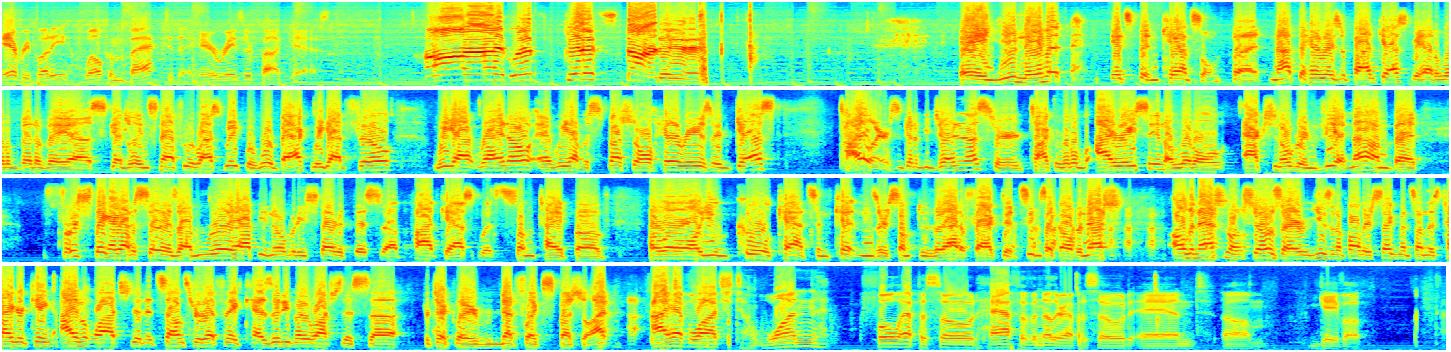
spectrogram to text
Hey, everybody, welcome back to the Hair Raiser Podcast. All right, let's get it started. Hey, you name it, it's been canceled, but not the Hair Raiser podcast. We had a little bit of a uh, scheduling snafu last week, but we're back. We got Phil, we got Rhino, and we have a special Hair Raiser guest. Tyler is going to be joining us for talk a little iRacing, a little action over in Vietnam. But first thing I got to say is I'm really happy nobody started this uh, podcast with some type of hello all you cool cats and kittens or something to that effect. It seems like all the nas- all the national shows are using up all their segments on this tiger king. I haven't watched it. It sounds horrific. Has anybody watched this uh, particular netflix special? I, I have watched one full episode, half of another episode, and um, gave up.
